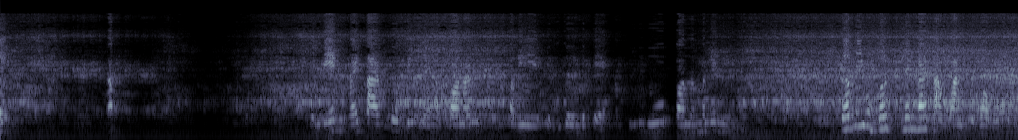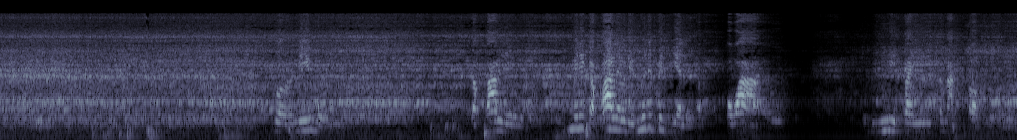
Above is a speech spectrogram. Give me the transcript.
ยครับเป็นเด็กไว้ตายโคตรดิบเลยครับตอนนั้นพอดีเห็นเดินไปแจกไม่รู้ตอนนั้นมันเล่นยังไง เซิร์ฟนี้ผมก็เล่นได้สามวันผมบอกแล้วนะส่วนวันนี้ผมกลับบ้านเร็วอยไม่ได้กลับบ้านเร็วเดี๋ยวไม่ได้ไปเรียนเลยครับ เพราะว่าเออวันนี้ไปสมัครสอบโรงเรียน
